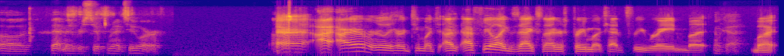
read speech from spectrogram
uh, Batman vs Superman too, or uh, uh, I I haven't really heard too much. I I feel like Zack Snyder's pretty much had free reign, but okay, but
